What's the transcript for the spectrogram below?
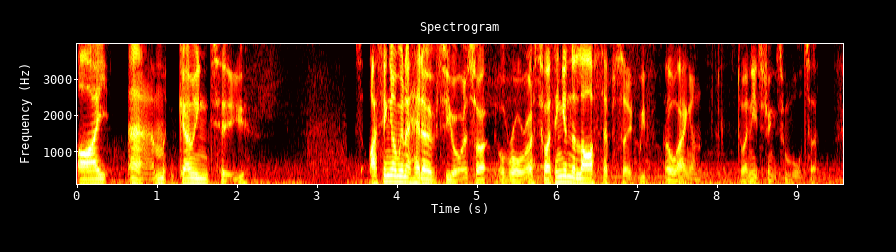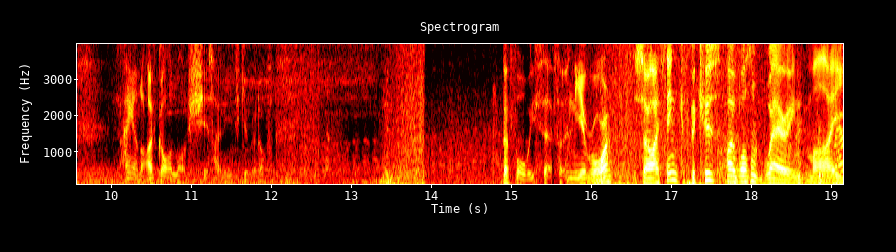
I am going to. I think I'm going to head over to Aurora. So Aurora. So I think in the last episode we've. Oh, hang on. Do I need to drink some water? Hang on. I've got a lot of shit I need to get rid of before we set foot in the Aurora. So I think because I wasn't wearing my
